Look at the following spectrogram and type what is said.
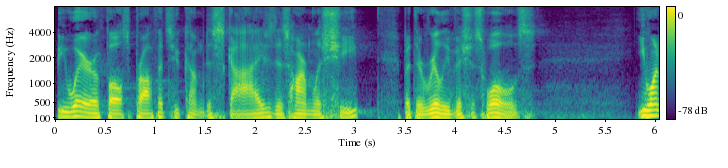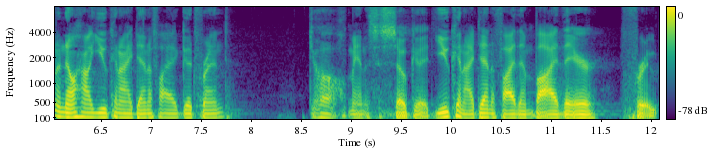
Beware of false prophets who come disguised as harmless sheep, but they're really vicious wolves. You want to know how you can identify a good friend? Oh, man, this is so good. You can identify them by their fruit.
